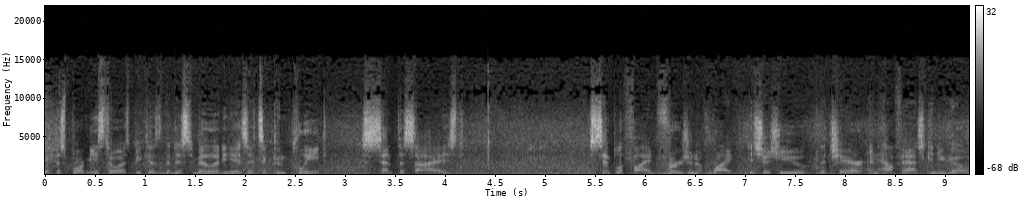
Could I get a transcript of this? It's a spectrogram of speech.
What the sport means to us because of the disability is it's a complete, synthesized, simplified version of life. It's just you, the chair, and how fast can you go.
